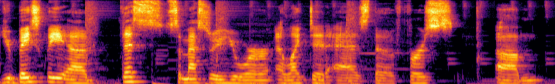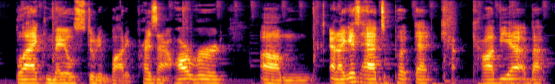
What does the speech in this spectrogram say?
you basically uh, this semester you were elected as the first um, black male student body president at Harvard. Um, and I guess I had to put that ca- caveat about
